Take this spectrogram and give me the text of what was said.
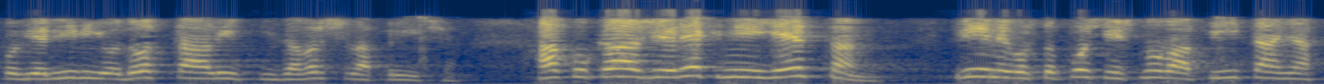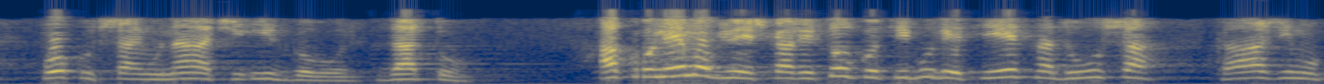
povjerljiviji od ostalih i završila priča. Ako kaže, rekni jesam, prije nego što počneš nova pitanja, pokušaj mu naći izgovor za to. Ako ne mogneš, kaže, toliko ti bude tjesna duša, kaži mu,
